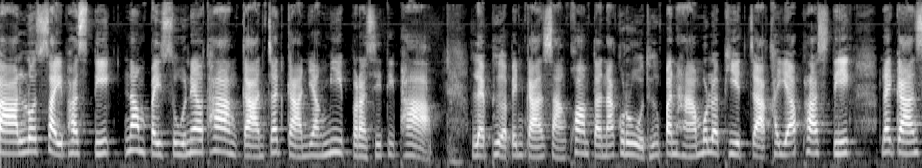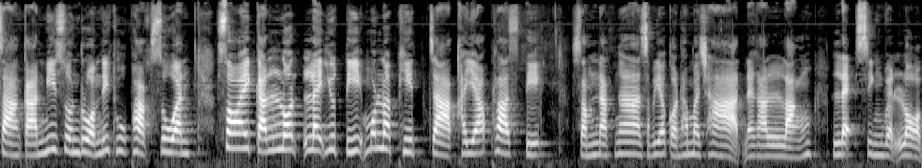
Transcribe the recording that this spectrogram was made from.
การลดใส่พลาสติกนำไปสู่แนวทางการจัดการอย่างมีประสิทธิภาพ และเพื่อเป็นการสร้างความตระหนักรู้ถึงปัญหามลพิษจากขยะพลาสติก และการสร้างการมีส่วนร่วมในทุกภาคส่วน ซอยกันลดและยุติมลพิษจากขยะพลาสติกสำนักงานทรัพยากรธรรมชาตินะคะหลังและสิ่งแวดล้อม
